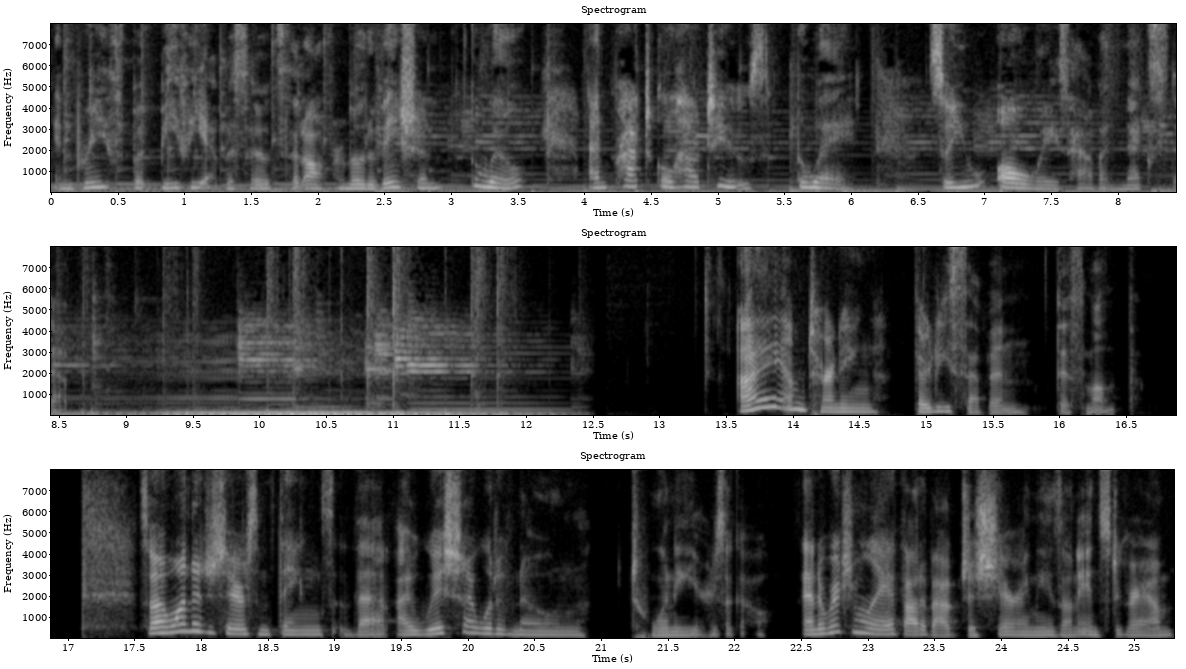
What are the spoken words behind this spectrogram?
in brief but beefy episodes that offer motivation, the will, and practical how to's, the way, so you always have a next step. I am turning 37 this month. So I wanted to share some things that I wish I would have known 20 years ago. And originally, I thought about just sharing these on Instagram,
